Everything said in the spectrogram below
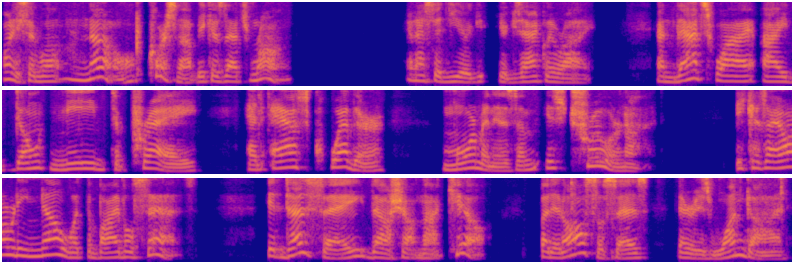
Well, he said, "Well, no, of course not, because that's wrong." And I said, "You're you're exactly right." And that's why I don't need to pray and ask whether Mormonism is true or not, because I already know what the Bible says. It does say, Thou shalt not kill, but it also says there is one God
